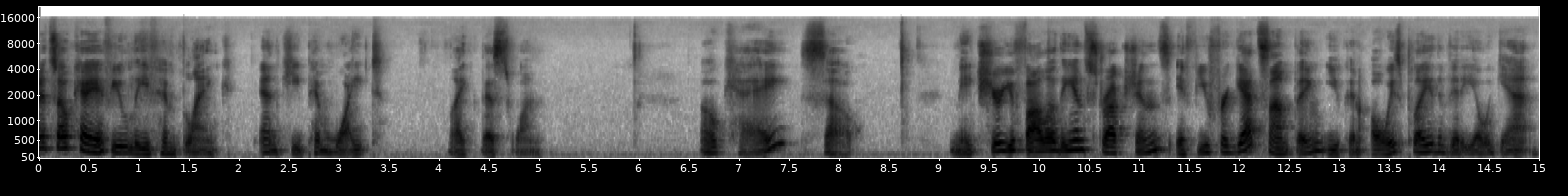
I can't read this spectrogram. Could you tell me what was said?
it's okay if you leave him blank and keep him white, like this one. Okay, so Make sure you follow the instructions. If you forget something, you can always play the video again.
